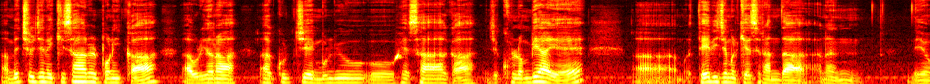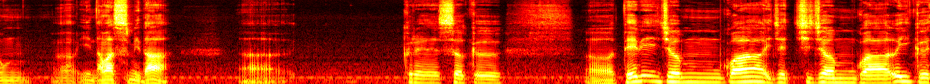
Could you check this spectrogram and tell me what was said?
아, 며칠 전에 기사를 보니까 아, 우리나라 아, 굴지의 물류 회사가 이제 콜롬비아에 아, 뭐 대리점을 개설한다는 내용이 나왔습니다. 아, 그래서 그 어, 대리점과 이제 지점과의 그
